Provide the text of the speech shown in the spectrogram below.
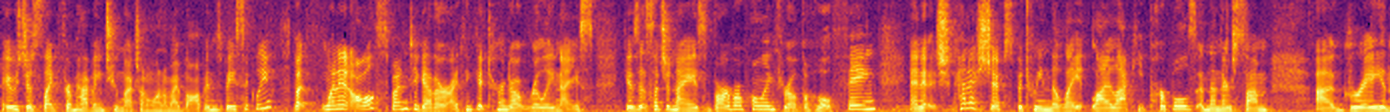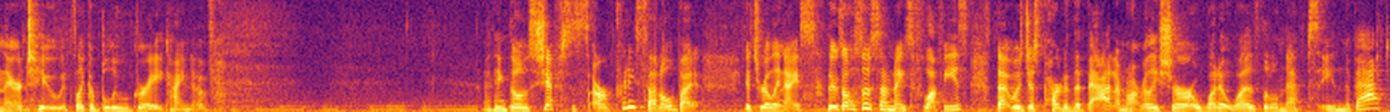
It was just like from having too much on one of my bobbins basically. But when it all spun together, I think it turned out really nice. Gives it such a nice barber pulling throughout the whole thing and it kind of shifts between the light lilac-y purples and then there's some uh, gray in there too. It's like a blue-gray kind of. I think those shifts are pretty subtle, but it's really nice. There's also some nice fluffies that was just part of the bat. I'm not really sure what it was, little neps in the bat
